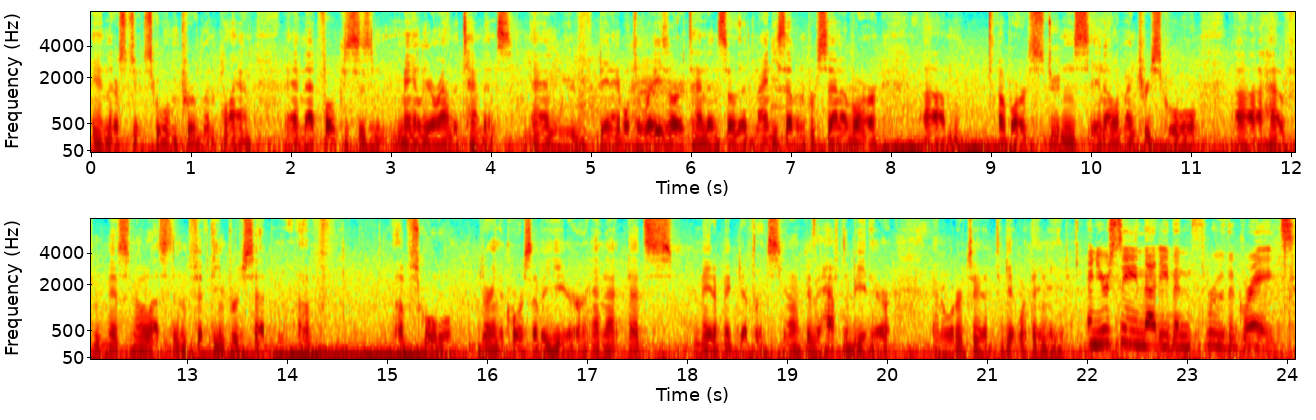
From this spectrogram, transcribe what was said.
in their school improvement plan, and that focuses mainly around attendance. And we've been able to raise our attendance so that 97% of our um, of our students in elementary school uh, have missed no less than 15% of of school during the course of a year, and that, that's made a big difference, you know, because they have to be there in order to, to get what they need. And you're seeing that even through the grades.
